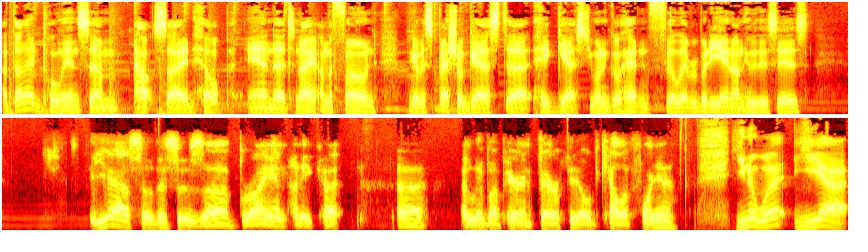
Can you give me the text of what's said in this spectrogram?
I thought I'd pull in some outside help. And uh, tonight on the phone, we have a special guest. Uh, hey, guest, you want to go ahead and fill everybody in on who this is? Yeah, so this is uh, Brian Honeycutt. Uh, I live up here in Fairfield, California. You know what? Yeah,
